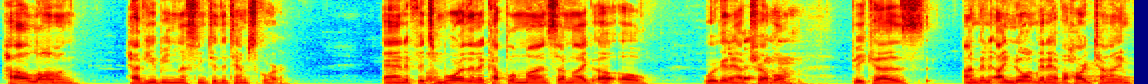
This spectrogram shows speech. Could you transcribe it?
how long have you been listening to the temp score? And if it's more than a couple of months I'm like uh-oh we're gonna have trouble because I'm gonna I know I'm gonna have a hard time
